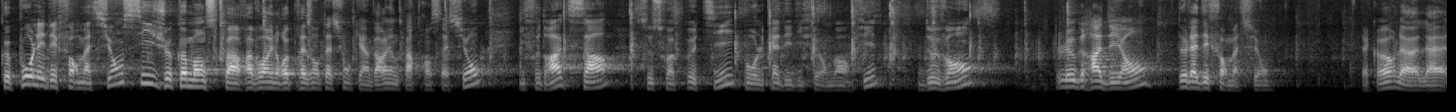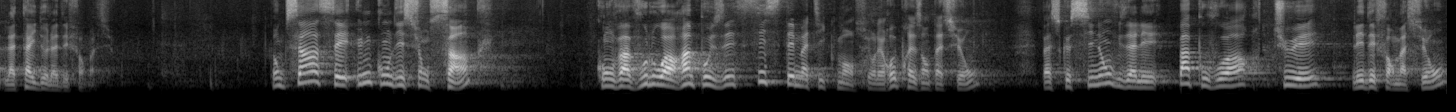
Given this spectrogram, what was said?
que pour les déformations, si je commence par avoir une représentation qui est invariante par translation, il faudra que ça, ce soit petit, pour le cas des difféomorphismes, devant le gradient de la déformation. D'accord? La taille de la déformation. Donc ça, c'est une condition simple qu'on va vouloir imposer systématiquement sur les représentations, parce que sinon vous n'allez pas pouvoir tuer les déformations.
